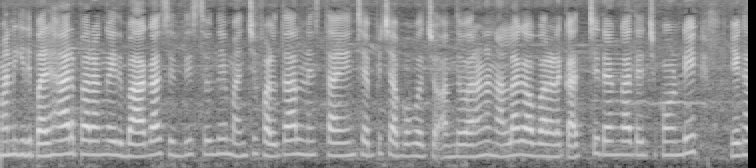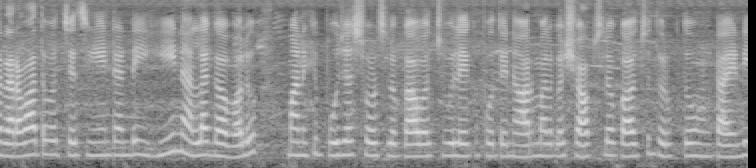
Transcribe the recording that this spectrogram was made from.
మనకి ఇది పరిహార పరంగా ఇది బాగా సిద్ధిస్తుంది మంచి ఫలితాలను ఇస్తాయని చెప్పి చెప్పవచ్చు. అందువలన నల్ల గవ్వాలను ఖచ్చితంగా తెచ్చుకోండి. ఇక తర్వాత వచ్చేసి ఏంటంటే ఈ నల్ల గవ్వలు మనకి పూజా స్టోర్స్లో కావచ్చు లేకపోతే నార్మల్గా షాప్స్లో కావచ్చు దొరుకుతూ ఉంటాయండి.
